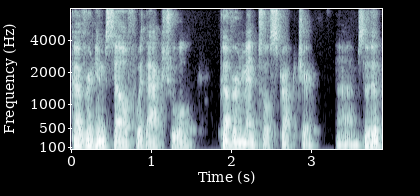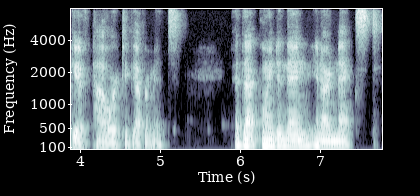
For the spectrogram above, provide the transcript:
govern himself with actual governmental structure. Um, so he'll give power to governments at that point. And then in our next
